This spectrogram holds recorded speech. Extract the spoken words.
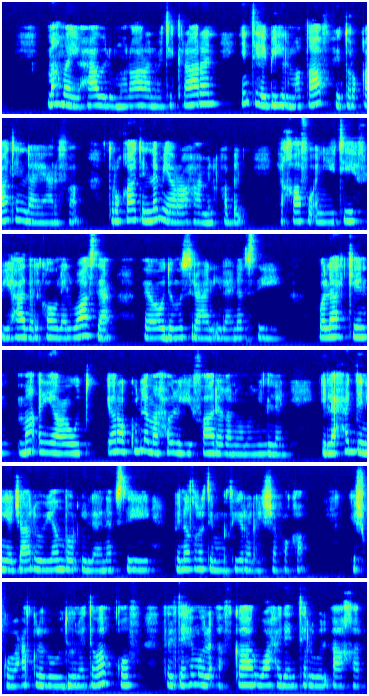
مهما يحاول مرارا وتكرارا ينتهي به المطاف في طرقات لا يعرفها طرقات لم يراها من قبل. يخاف أن يتيه في هذا الكون الواسع فيعود مسرعا إلى نفسه. ولكن ما أن يعود؟ يرى كل ما حوله فارغا ومملا إلى حد يجعله ينظر إلى نفسه بنظرة مثيرة للشفقة. يشكو عقله دون توقف تلتهمه الأفكار واحدا تلو الآخر.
